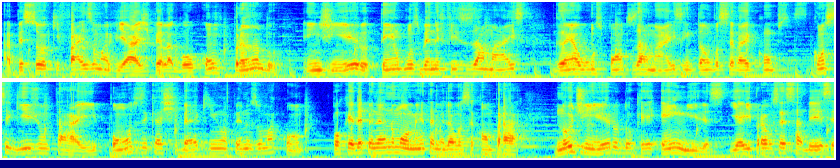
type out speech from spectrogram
a pessoa que faz uma viagem pela Gol comprando em dinheiro tem alguns benefícios a mais, ganha alguns pontos a mais, então você vai conseguir juntar aí pontos e cashback em apenas uma compra. Porque dependendo do momento é melhor você comprar no dinheiro do que em milhas. E aí para você saber esse,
